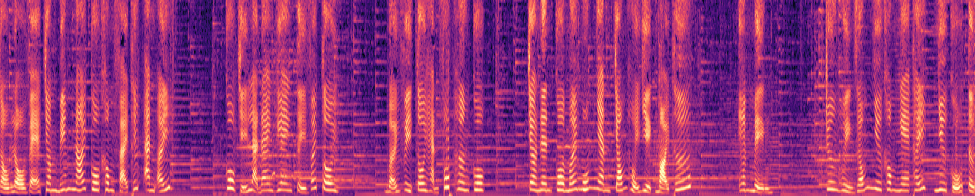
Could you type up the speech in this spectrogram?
cậu lộ vẻ châm biếm nói cô không phải thích anh ấy. Cô chỉ là đang ghen tị với tôi bởi vì tôi hạnh phúc hơn cô. Cho nên cô mới muốn nhanh chóng hủy diệt mọi thứ. Em miệng. Trương Huyền giống như không nghe thấy, Như cũ từ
